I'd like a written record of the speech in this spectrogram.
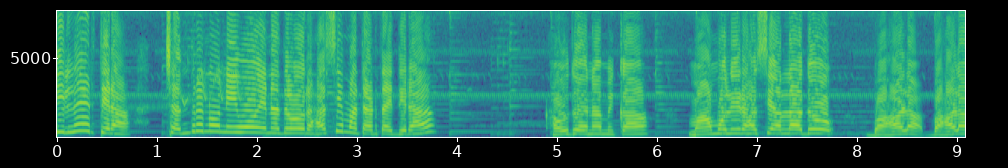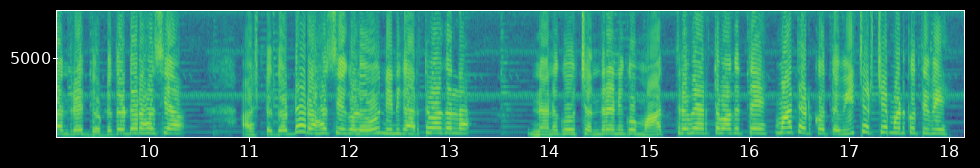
ಇಲ್ಲೇ ಇರ್ತೀರಾ? ಚಂದ್ರನು ನೀವು ಏನಾದರೂ ರಹಸ್ಯ ಮಾತಾಡ್ತಾ ಇದ್ದೀರಾ? ಹೌದು ಅನಾಮಿಕ. ಮಾಮೂಲಿ ರಹಸ್ಯ ಅಲ್ಲ ಅದು. ಬಹಳ ಬಹಳ ಅಂದ್ರೆ ದೊಡ್ಡ ದೊಡ್ಡ ರಹಸ್ಯ. ಅಷ್ಟು ದೊಡ್ಡ ರಹಸ್ಯಗಳು ನಿನಗೆ ಅರ್ಥವಾಗಲ್ಲ. ನನಗೂ ಚಂದ್ರನಿಗೂ ಮಾತ್ರವೇ ಅರ್ಥವಾಗುತ್ತೆ. ಮಾತಾಡ್ಕೋತೀವಿ, ಚರ್ಚೆ ಮಾಡ್ಕೋತೀವಿ.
